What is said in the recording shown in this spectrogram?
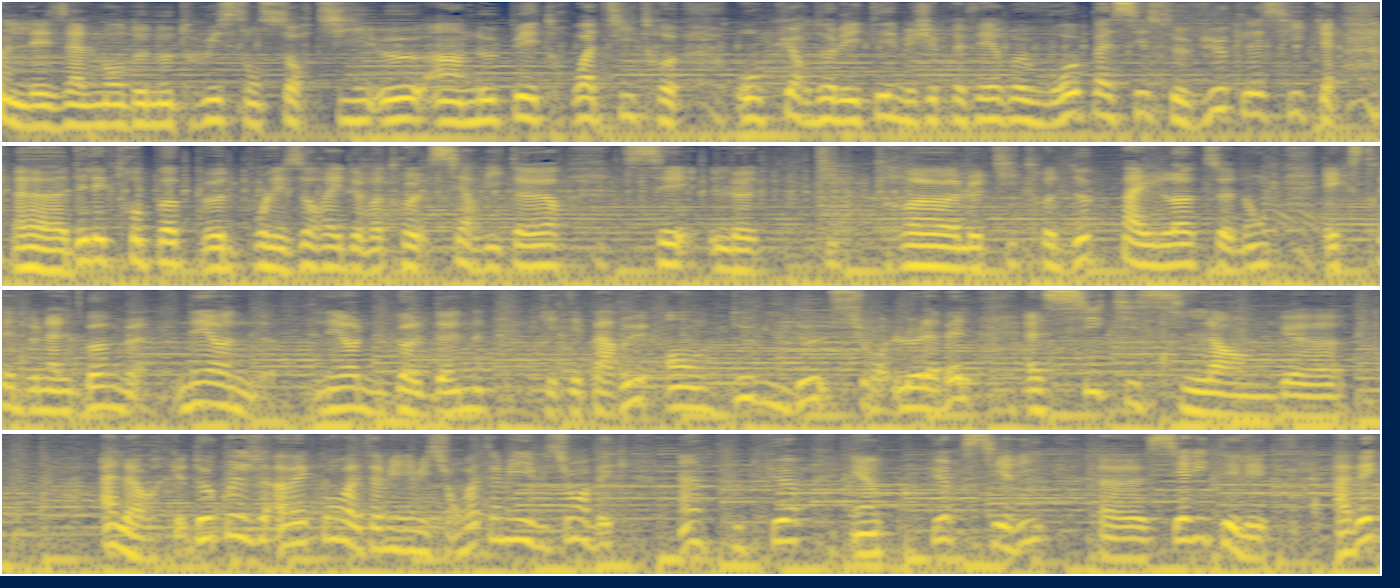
Les Allemands de No Twist ont sorti, eux, un EP 3 titres au cœur de l'été, mais j'ai préféré vous repasser ce vieux classique euh, d'électropop euh, pour les oreilles de votre serviteur. C'est le titre, euh, le titre de Pilot, donc extrait de l'album Neon, Neon Golden, qui était paru en 2002 sur le label euh, City Slang. Alors, avec quoi on va terminer l'émission? On va terminer l'émission avec un coup de cœur et un coup cœur série, euh, série télé, avec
